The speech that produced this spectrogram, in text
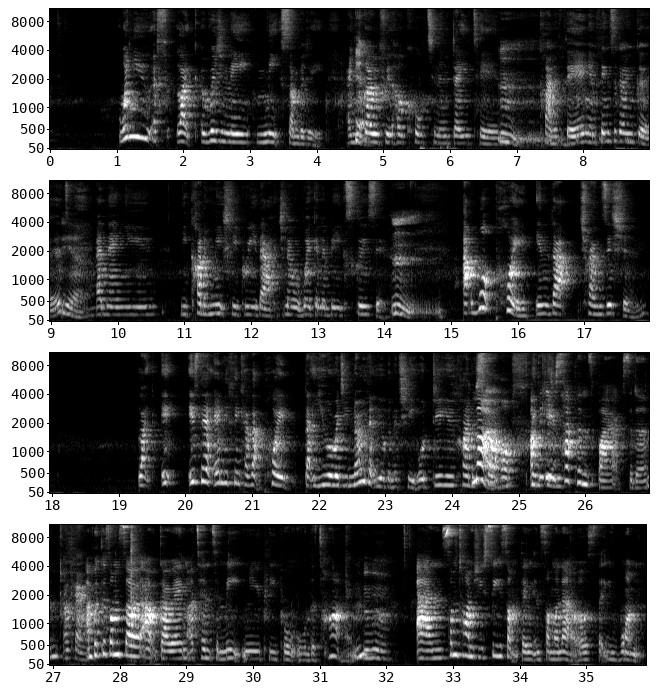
when you eff- like originally meet somebody and you're Yeah. going through the whole courting and dating Mm. kind of thing and things are going good Yeah. and then you you kind of mutually agree that you know what we're going to be exclusive Mm. at what point in that transition like it is there anything at that point that you already know that you're going to cheat or do you kind of No, start off I think it just happens by accident. okay And because I'm so outgoing, I tend to meet new people all the time. hmm And sometimes you see something in someone else that you want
